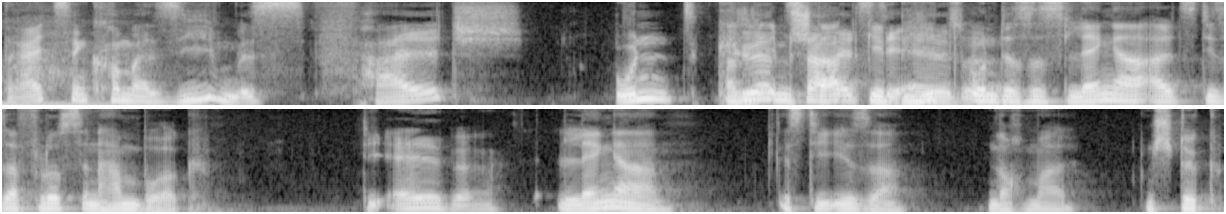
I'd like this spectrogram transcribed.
13,7 ist falsch und kürzer Also im als die Stadtgebiet Elbe. und es ist länger als dieser Fluss in Hamburg. die Elbe. Länger ist die Isar. Nochmal. Ein Stück.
